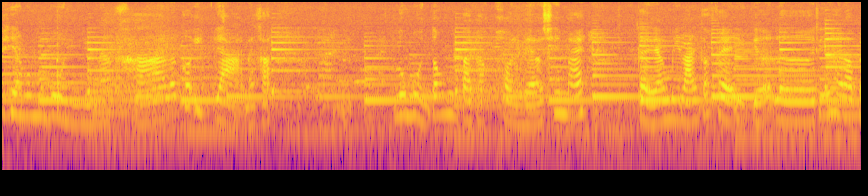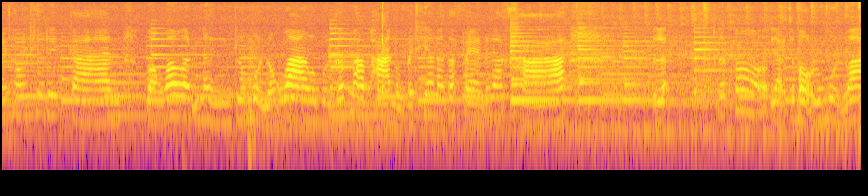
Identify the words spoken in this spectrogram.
เพียงลุงบุญนะคะ แล้วก็อีกอย่างนะคะลุงบุญต้องไปพักผ่อนแล้วใช่ไหมแต่ยังมีร้านกาแฟอีกเยอะเลย ที่ให้เราไปท่องเที่ยวด้วยกันหวังว่าวันหนึ่งลุงบุญว่างๆลุงบุญก็มาพาหนูไปเที่ยวร้านกาแฟด้วยนะคะและแล้วก็อยากจะบอกลุงบุญว่า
